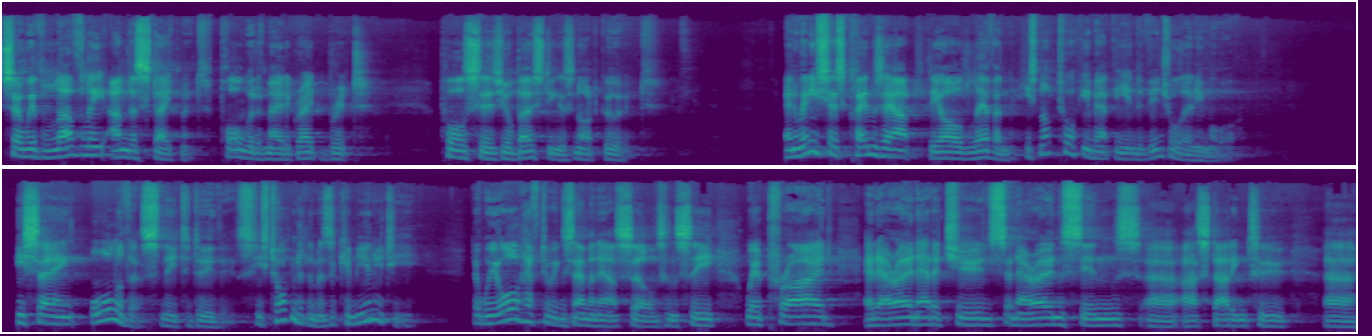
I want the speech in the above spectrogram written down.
So, with lovely understatement, Paul would have made a great Brit. Paul says, Your boasting is not good. And when he says cleanse out the old leaven, he's not talking about the individual anymore. He's saying all of us need to do this. He's talking to them as a community, that we all have to examine ourselves and see where pride and our own attitudes and our own sins uh, are starting to uh,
